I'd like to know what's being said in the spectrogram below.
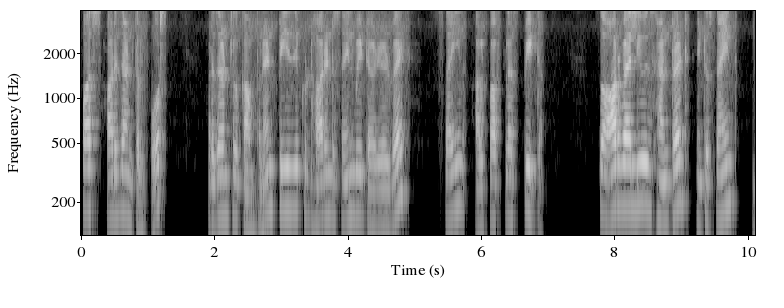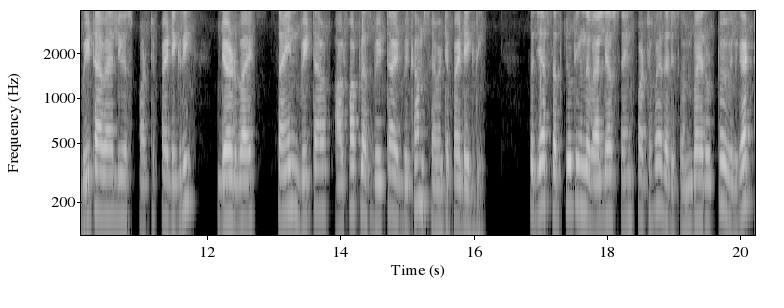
first horizontal force horizontal component p is equal to r into sine beta divided by sine alpha plus beta. So r value is 100 into sine beta value is 45 degree divided by sine beta alpha plus beta it becomes 75 degree. So just substituting the value of sine 45 that is 1 by root 2 we will get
